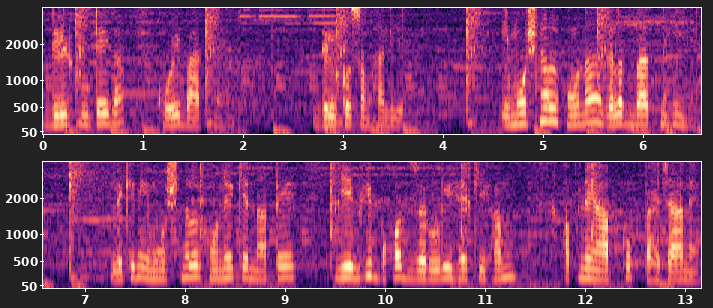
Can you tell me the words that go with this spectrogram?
दिल टूटेगा, कोई बात नहीं। दिल को संभालिए। इमोशनल होना गलत बात नहीं है, लेकिन इमोशनल होने के नाते ये भी बहुत ज़रूरी है कि हम अपने आप को पहचानें।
